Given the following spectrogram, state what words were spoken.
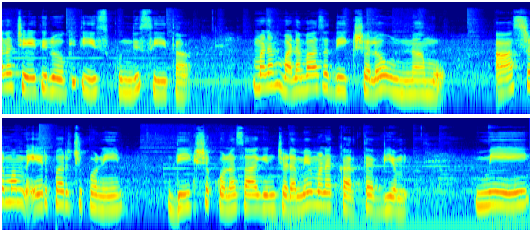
తన చేతిలోకి తీసుకుంది సీత. మనం వనవాస దీక్షలో ఉన్నాము. ఆశ్రమం ఏర్పరచుకొని దీక్ష కొనసాగించడమే మన కర్తవ్యం. మీ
